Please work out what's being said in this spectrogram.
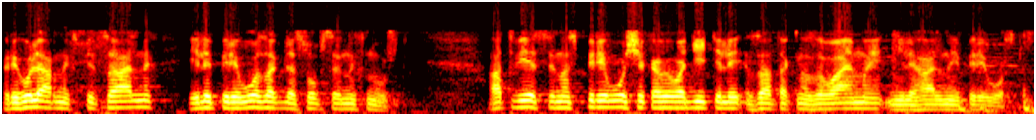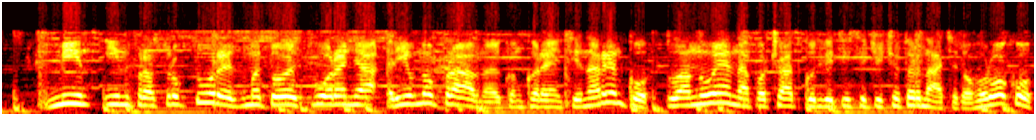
регулярных специальных или перевозок для собственных нужд. Ответственность перевозчиков и водителей за так называемые нелегальные перевозки. Мінінфраструктури з метою створення рівноправної конкуренції на ринку планує на початку 2014 року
